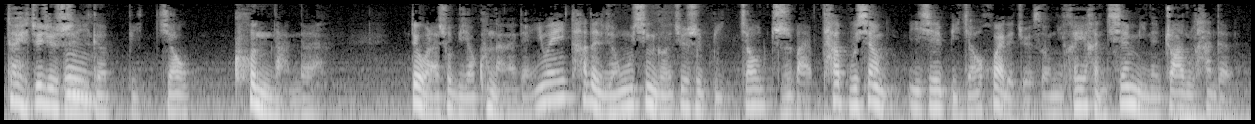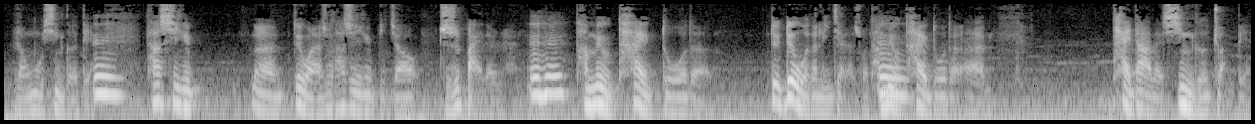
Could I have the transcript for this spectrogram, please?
对，这就是一个比较困难的，对我来说比较困难的点，因为他的人物性格就是比较直白，他不像一些比较坏的角色，你可以很鲜明的抓住他的人物性格点。嗯，他是一个，呃，对我来说，他是一个比较直白的人。嗯哼，他没有太多的。对对我的理解来说，他没有太多的呃太大的性格转变，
